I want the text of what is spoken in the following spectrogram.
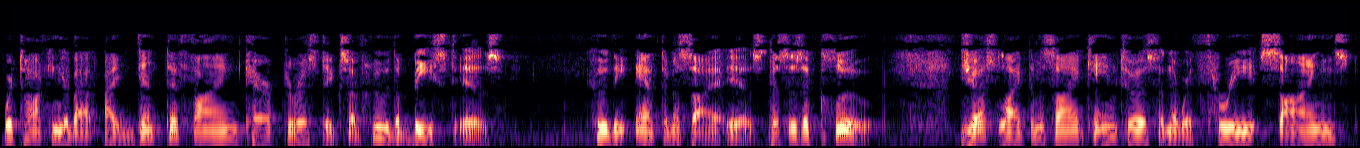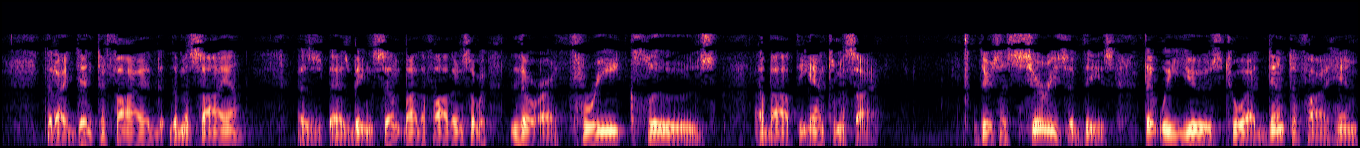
We're talking about identifying characteristics of who the beast is, who the anti-Messiah is. This is a clue. Just like the Messiah came to us and there were three signs that identified the Messiah as, as being sent by the Father and so forth, there are three clues about the anti-Messiah. There's a series of these that we use to identify him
